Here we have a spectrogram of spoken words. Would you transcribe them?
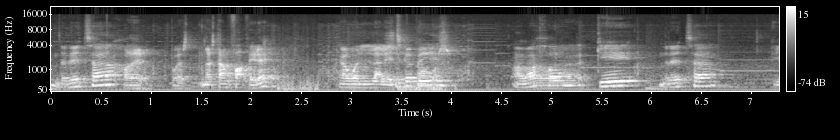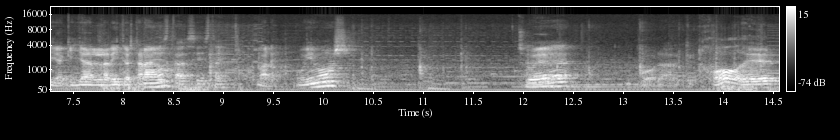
derecha, Joder, pues no es tan fácil, ¿eh? Me cago en la leche. Vamos. abajo, aquí. derecha. Y aquí ya el ladito estará, Ahí ¿no? está, sí, está ahí. Vale, huimos. Sube. Joder.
